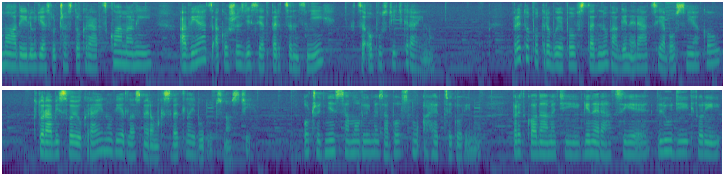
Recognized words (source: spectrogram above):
Mladí ľudia sú častokrát sklamaní a viac ako 60% z nich chce opustiť krajinu. Preto potrebuje povstať nová generácia bosniakov, ktorá by svoju krajinu viedla smerom k svetlej budúcnosti. Oče, dnes sa modlíme za Bosnu a Hercegovinu. Predkladáme ti generácie ľudí, ktorí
